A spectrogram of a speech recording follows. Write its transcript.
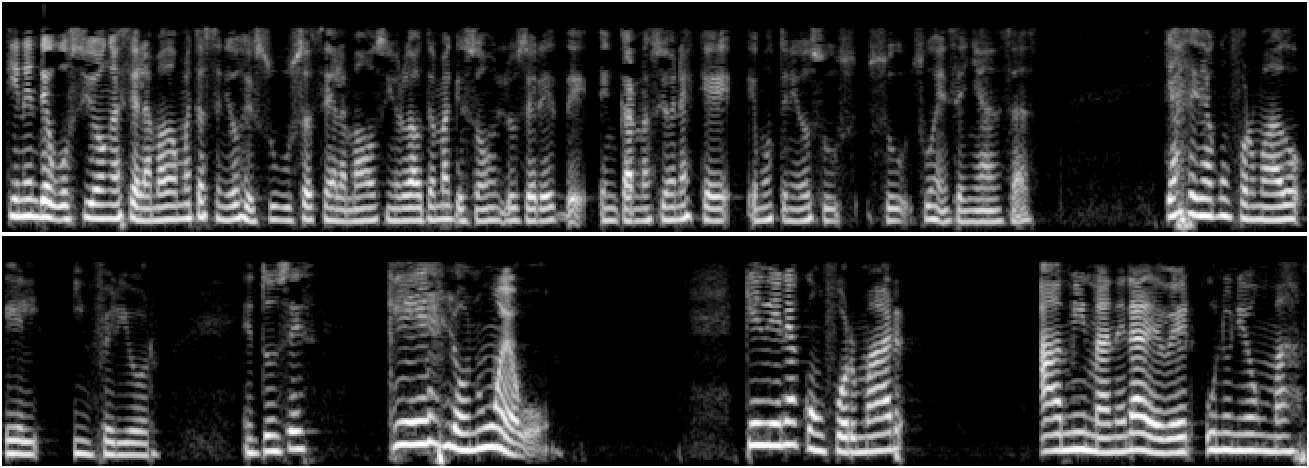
tienen devoción hacia el amado Maestro Ascendido Jesús, hacia el amado Señor Gautama, que son los seres de encarnaciones que hemos tenido sus, sus enseñanzas, ya se había conformado el inferior. Entonces, ¿qué es lo nuevo? ¿Qué viene a conformar a mi manera de ver una unión más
